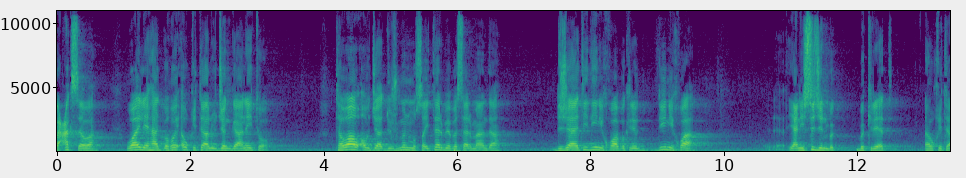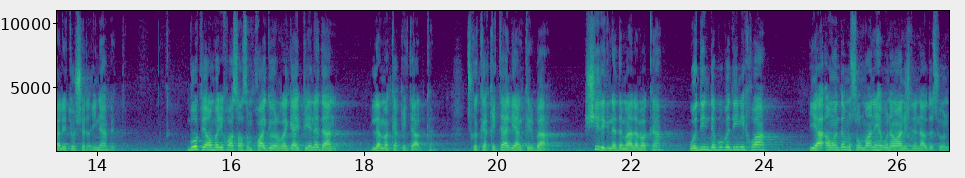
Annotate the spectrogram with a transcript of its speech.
بەعکسەوە وای لێ هات بەهۆی ئەو قیتال و جنگانەی تۆ. تەواو ئەو جا دوژمن مسەیتەر بێ بەسەرماندا دژایەتی دینی خوا بکرێت دینی خوا یعنی سجن بکرێت ئەو قیتالی تۆ شەرعی نابێت. بۆ پێغمبەری خوا ساسم خی گەور ڕێگای پێ نەدان لە مەکە قیتال بکەن. چکە کە قیتالیان کردبا شیرک نەدەما لە مەکە و دین دەبوو بە دینی خوا یا ئەوەندە مسلمانی هەبوو ناوانش لە ناو دەچوون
